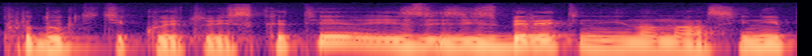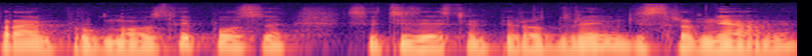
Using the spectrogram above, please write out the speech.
продуктите, които искате, из, изберете ни на нас. И ние правим прогнозите и после след известен период време ги сравняваме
